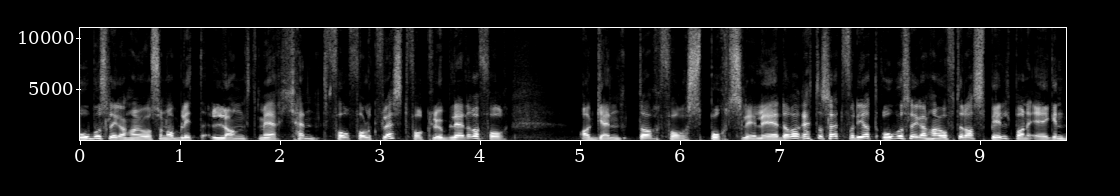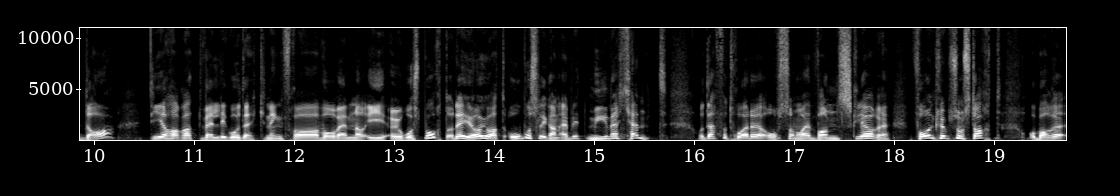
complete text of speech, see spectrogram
Obos-ligaen har jo også nå blitt langt mer kjent for folk flest. For klubbledere, for agenter, for sportslige ledere. Rett og slett fordi at Obos-ligaen har jo ofte da spilt på en egen dag. De har hatt veldig god dekning fra våre venner i Eurosport. og Det gjør jo at Obos-ligaen er blitt mye mer kjent. og Derfor tror jeg det også nå er vanskeligere for en klubb som Start å bare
